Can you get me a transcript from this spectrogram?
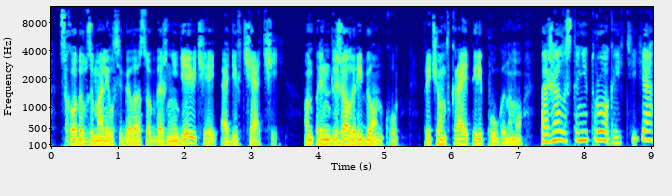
— сходу взмолился голосок даже не девичий, а девчачий. Он принадлежал ребенку, причем в край перепуганному. «Пожалуйста, не трогайте. Я...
